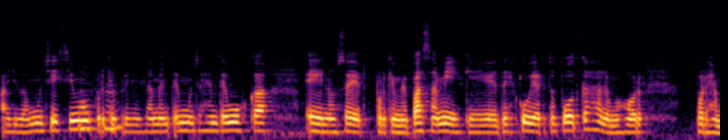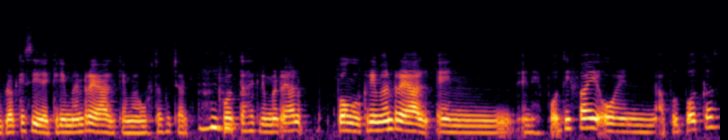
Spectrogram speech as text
ayuda muchísimo porque precisamente mucha gente busca, eh, no sé, porque me pasa a mí que he descubierto podcast, a lo mejor, por ejemplo, que si de crimen real, que me gusta escuchar podcast de crimen real, pongo crimen real en, en Spotify o en Apple Podcast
